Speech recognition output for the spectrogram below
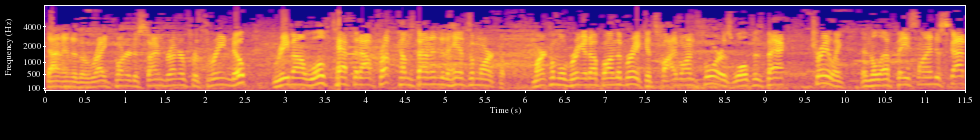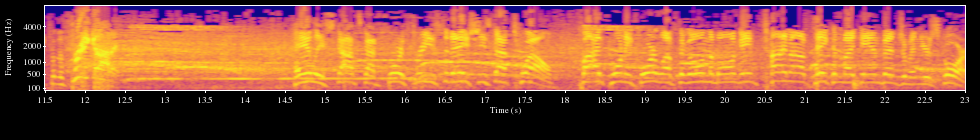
Down into the right corner to Steinbrenner for three. Nope. Rebound Wolf tapped it out front. Comes down into the hands of Markham. Markham will bring it up on the break. It's five on four as Wolf is back trailing in the left baseline to Scott for the three. Got it! Haley Scott's got four threes today. She's got 12. 5.24 left to go in the ball game. Timeout taken by Dan Benjamin. Your score.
